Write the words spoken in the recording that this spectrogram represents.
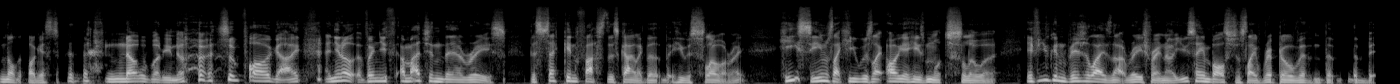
Not the biggest. Nobody knows. a poor guy. And you know, when you th- imagine their race, the second fastest guy, like the, the, he was slower, right? He seems like he was like, oh yeah, he's much slower. If you can visualize that race right now, Usain Bolt's just like ripped over the, the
